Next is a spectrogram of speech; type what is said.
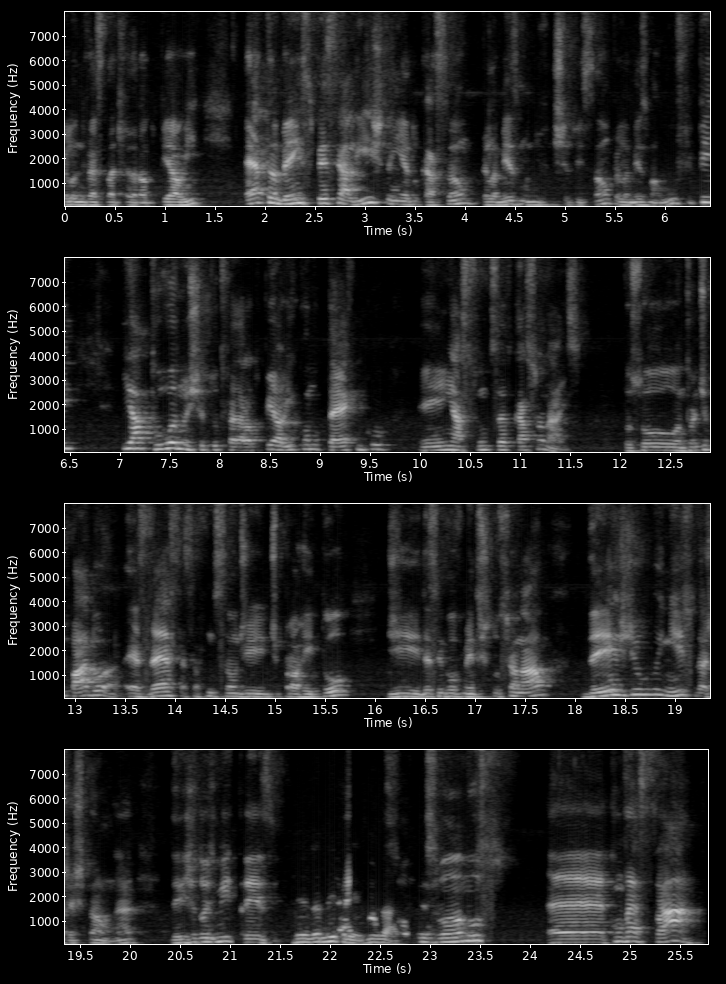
pela Universidade Federal do Piauí. É também especialista em educação pela mesma instituição, pela mesma UFP, e atua no Instituto Federal do Piauí como técnico em assuntos educacionais. O professor Antônio de Pádua exerce essa função de, de pró-reitor de desenvolvimento institucional desde o início da gestão, né? desde 2013. Desde 2013, então, exato. Nós vamos é, conversar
